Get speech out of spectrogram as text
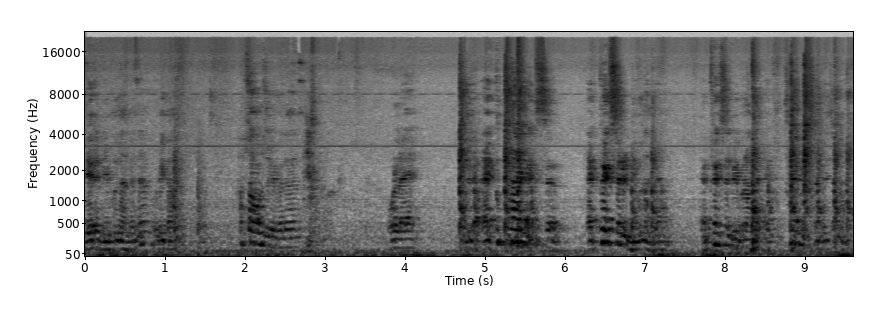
얘를 미분하면은 우리가 합성함수 미분은 원래 우리가 f 프라임 x fx를 미분하면 fx를 미분하면 f 프라임 x가 되잖아.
